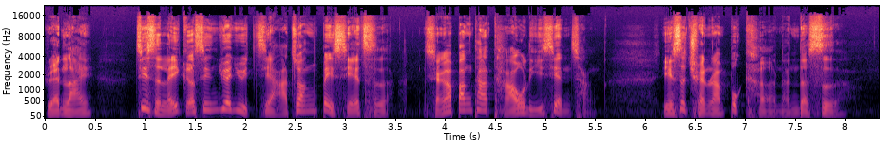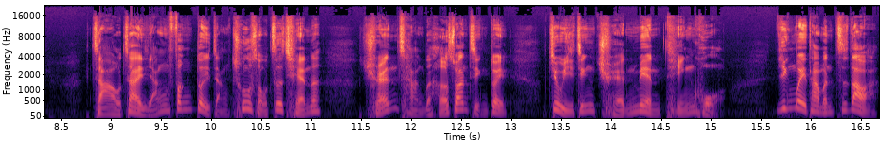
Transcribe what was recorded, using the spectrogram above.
原来。即使雷格辛愿意假装被挟持，想要帮他逃离现场，也是全然不可能的事。早在杨峰队长出手之前呢，全场的核酸警队就已经全面停火，因为他们知道啊，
